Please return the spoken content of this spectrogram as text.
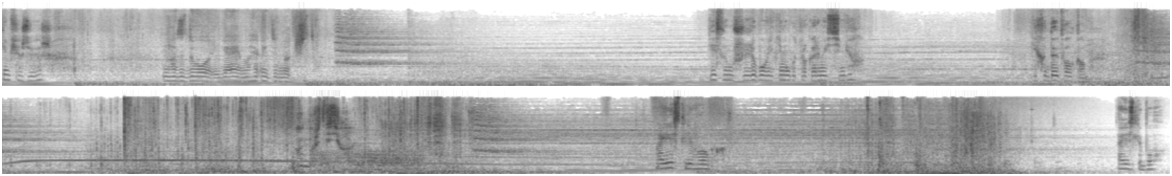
кем сейчас живешь? Нас двое, я и мое одиночество. Если муж или любовник не могут прокормить семью, их отдают волкам. Он может все. А есть ли волк? А если Бог?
